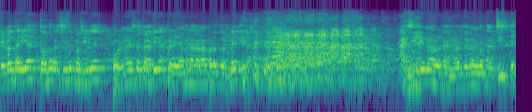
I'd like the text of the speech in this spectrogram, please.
Yo contaría todos los chistes posibles por una de estas pegatinas, pero ya me la he por otros medios. Así que no, no tengo que contar chistes.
